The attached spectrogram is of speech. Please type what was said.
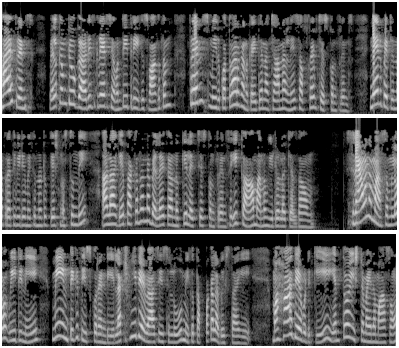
హాయ్ ఫ్రెండ్స్ వెల్కమ్ టు గాడీస్ గ్రేడ్ సెవెంటీ త్రీకి స్వాగతం. ఫ్రెండ్స్ మీరు కొత్త వారు కనుకైతే నా ఛానల్ని సబ్స్క్రైబ్ చేసుకోండి ఫ్రెండ్స్ నేను పెట్టిన ప్రతి వీడియో మీకు నోటిఫికేషన్ వస్తుంది. అలాగే పక్కనున్న బెల్ నొక్కి లైక్ చేసుకోండి ఫ్రెండ్స్ ఇక మనం వీడియోలోకి వెళ్దాం. శ్రావణ మాసంలో వీటిని మీ ఇంటికి తీసుకురండి. లక్ష్మీదేవి ఆశీస్సులు మీకు తప్పక లభిస్తాయి. మహాదేవుడికి ఎంతో ఇష్టమైన మాసం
